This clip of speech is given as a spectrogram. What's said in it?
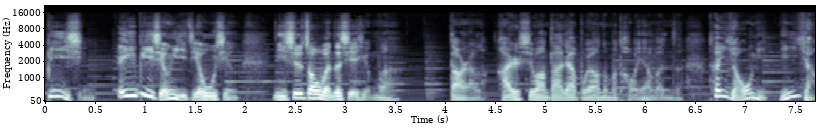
B 型、AB 型以及 O 型。你是招蚊子血型吗？当然了，还是希望大家不要那么讨厌蚊子。它咬你，你痒，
